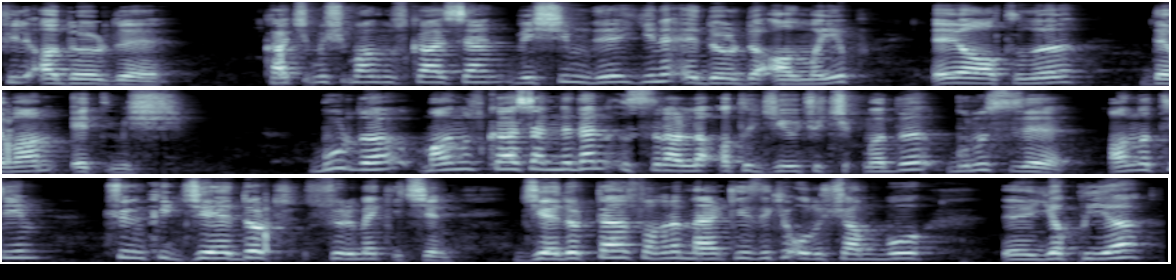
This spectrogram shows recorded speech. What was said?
Fil A4'e kaçmış Magnus Carlsen ve şimdi yine E4'ü almayıp E6'lı devam etmiş. Burada Magnus Carlsen neden ısrarla atı C3'e çıkmadı? Bunu size anlatayım. Çünkü C4 sürmek için. C4'ten sonra merkezdeki oluşan bu e, yapıya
